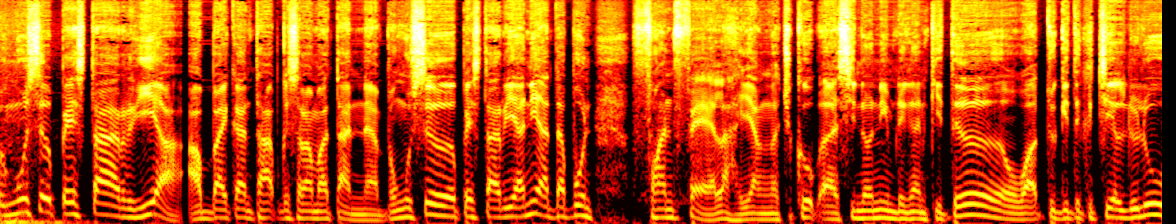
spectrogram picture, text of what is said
Pengusaha Pesta Ria abaikan tahap keselamatan. Pengusaha Pesta Ria ni ataupun fun fair lah yang cukup uh, sinonim dengan kita. Waktu kita kecil dulu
